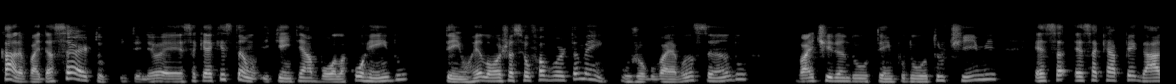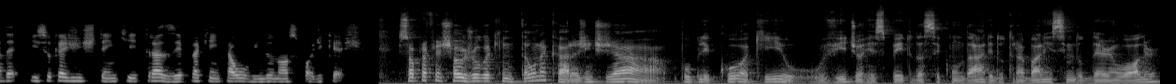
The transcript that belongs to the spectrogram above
Cara, vai dar certo, entendeu? É essa que é a questão. E quem tem a bola correndo tem o relógio a seu favor também. O jogo vai avançando, vai tirando o tempo do outro time essa, essa que é a pegada, isso que a gente tem que trazer para quem está ouvindo o nosso podcast. Só para fechar o jogo aqui então, né, cara? A gente já publicou aqui o, o, vídeo a respeito da secundária e do trabalho em cima do Darren Waller,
